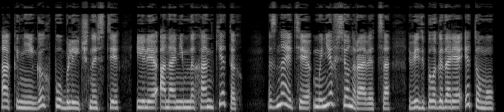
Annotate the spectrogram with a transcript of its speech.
О книгах, публичности или анонимных анкетах? Знаете, мне все нравится, ведь благодаря этому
